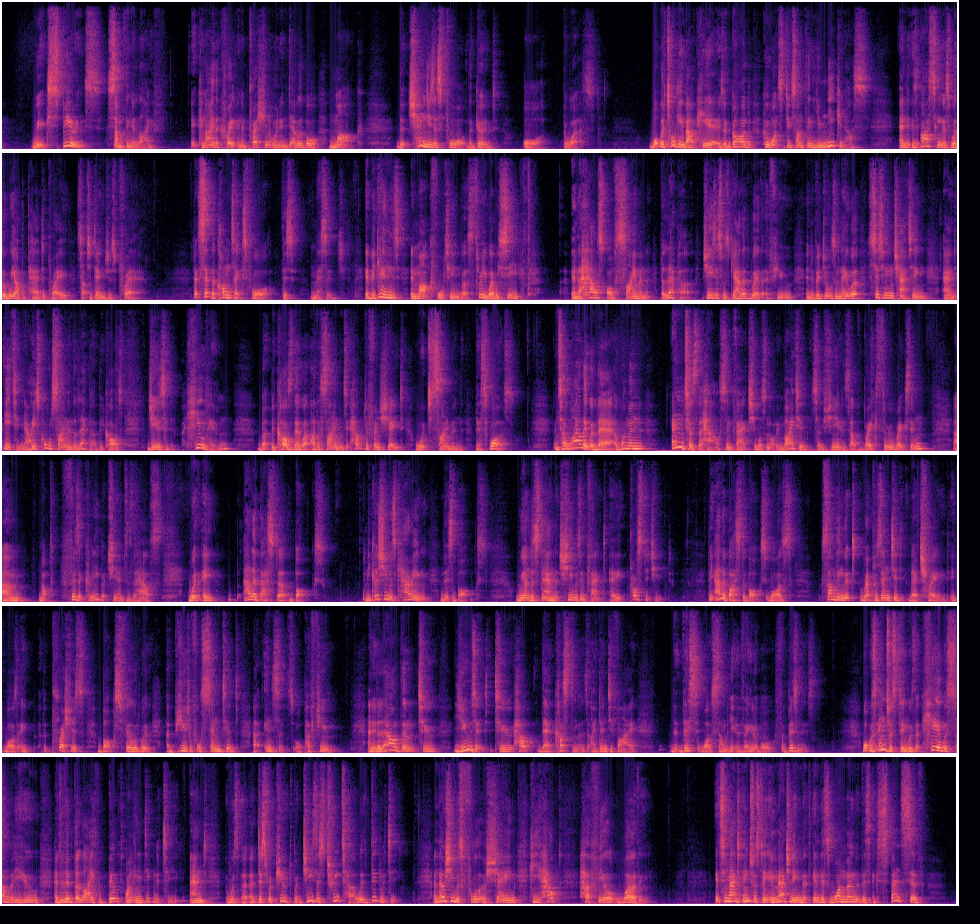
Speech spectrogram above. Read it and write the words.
we experience something in life, it can either create an impression or an indelible mark that changes us for the good or the worst. What we're talking about here is a God who wants to do something unique in us and is asking us whether we are prepared to pray such a dangerous prayer. Let's set the context for this message. It begins in Mark 14, verse 3, where we see in the house of Simon the leper, Jesus was gathered with a few individuals and they were sitting, chatting, and eating. Now, he's called Simon the leper because Jesus had healed him, but because there were other Simons, it helped differentiate which Simon this was. And so while they were there, a woman enters the house. In fact, she was not invited, so she herself breaks through, breaks in, um, not physically, but she enters the house with a alabaster box. Because she was carrying this box, we understand that she was in fact a prostitute. The alabaster box was something that represented their trade. It was a, precious box filled with a beautiful scented uh, incense or perfume. And it allowed them to use it to help their customers identify that this was somebody available for business. What was interesting was that here was somebody who had lived a life built on indignity and was a, a disrepute, but Jesus treats her with dignity. And though she was full of shame, he helped her feel worthy. It's interesting imagining that in this one moment, this expensive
